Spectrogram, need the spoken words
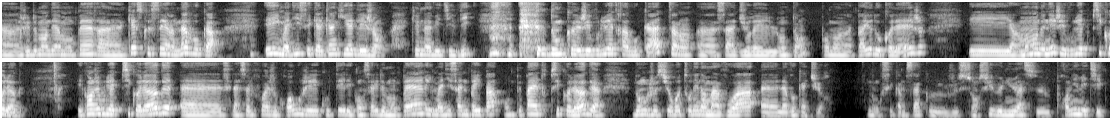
euh, j'ai demandé à mon père euh, qu'est-ce que c'est un avocat? Et il m'a dit c'est quelqu'un qui aide les gens. Que n'avait-il dit? Donc euh, j'ai voulu être avocate. Hein. ça a duré longtemps pendant la période au collège et à un moment donné j'ai voulu être psychologue. Et quand j'ai voulu être psychologue, c'est la seule fois, je crois, où j'ai écouté les conseils de mon père. Il m'a dit ça ne paye pas, on ne peut pas être psychologue. Donc je suis retournée dans ma voie, l'avocature. Donc c'est comme ça que je suis venue à ce premier métier.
